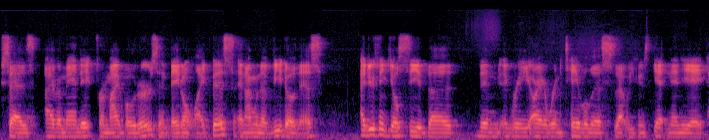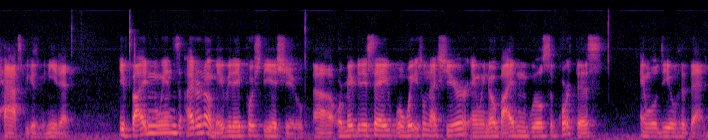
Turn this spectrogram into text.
says, "I have a mandate from my voters and they don't like this, and I'm going to veto this," I do think you'll see the then agree, all right, we're going to table this so that we can just get an NDA passed because we need it. If Biden wins, I don't know. Maybe they push the issue, uh, or maybe they say we'll wait until next year, and we know Biden will support this, and we'll deal with it then.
